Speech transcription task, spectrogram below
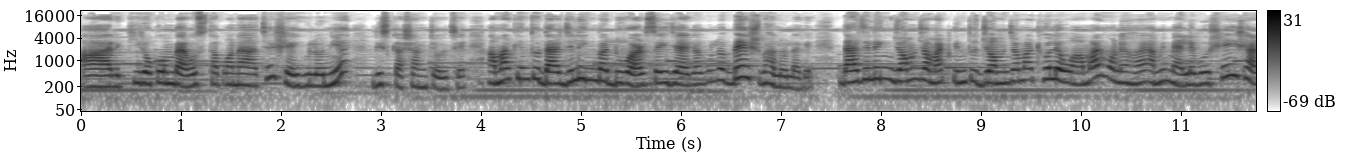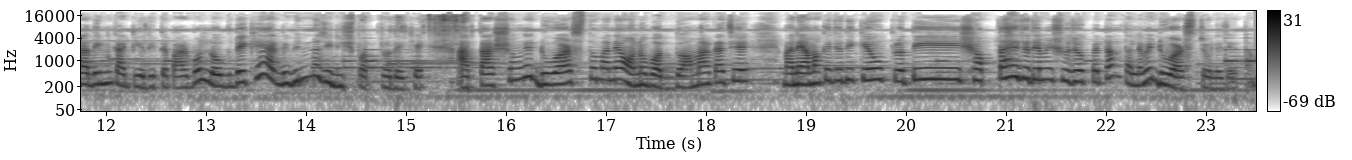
আর কীরকম ব্যবস্থাপনা আছে সেইগুলো নিয়ে ডিসকাশন চলছে। আমার কিন্তু দার্জিলিং বা ডুয়ার্স এই জায়গাগুলো বেশ ভালো লাগে। দার্জিলিং জমজমাট কিন্তু জমজমাট হলেও আমার মনে হয় আমি মেলে বসেই সারাদিন কাটিয়ে দিতে পারব লোক দেখে আর বিভিন্ন জিনিসপত্র দেখে। আর তার সঙ্গে ডুয়ার্স তো মানে অনবদ্য। আমার কাছে মানে আমাকে যদি কেউ প্রতি সপ্তাহে যদি আমি সুযোগ পেতাম তাহলে আমি ডুয়ার্স চলে যেতাম।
